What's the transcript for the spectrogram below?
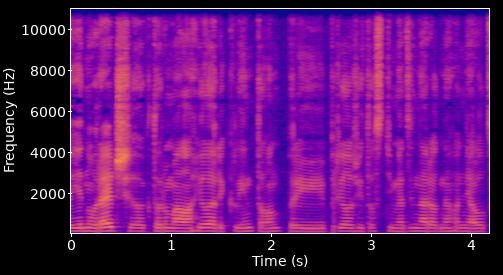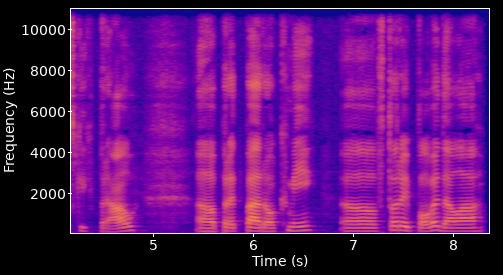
jednu reč, e, ktorú mala Hillary Clinton pri príležitosti Medzinárodného dňa ľudských práv e, pred pár rokmi, v ktorej povedala,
